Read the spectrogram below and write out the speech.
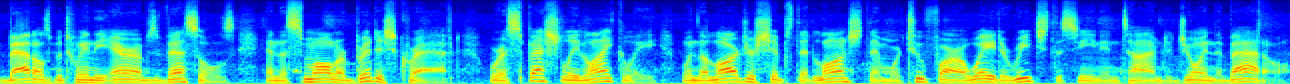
Battles between the Arabs' vessels and the smaller British craft were especially likely when the larger ships that launched them were too far away to reach the scene in time to join the battle.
